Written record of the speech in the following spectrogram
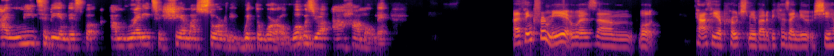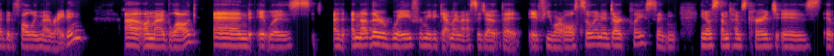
I need to be in this book. I'm ready to share my story with the world. What was your aha moment? I think for me, it was, um, well, Kathy approached me about it because I knew she had been following my writing uh, on my blog. And it was a, another way for me to get my message out that if you are also in a dark place, and, you know, sometimes courage is, it,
